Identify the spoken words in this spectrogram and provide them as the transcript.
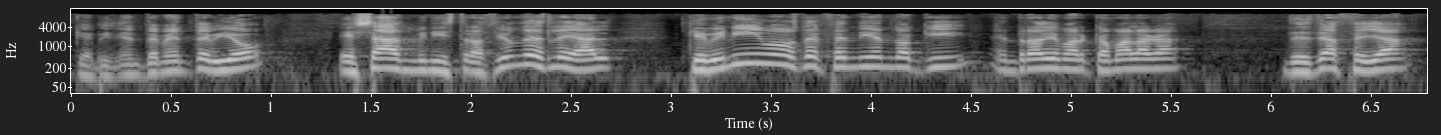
que evidentemente vio esa administración desleal que venimos defendiendo aquí en Radio Marca Málaga desde hace ya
